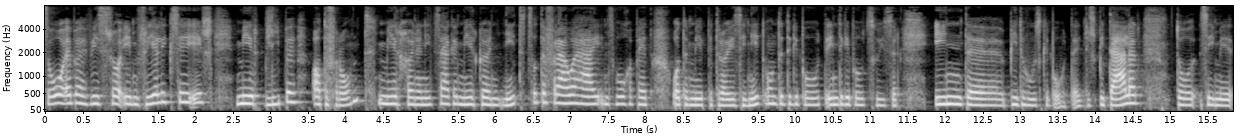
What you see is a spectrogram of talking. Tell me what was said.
so eben, wie es schon im Frühling war. Wir bleiben an der Front. Wir können nicht sagen, wir gehen nicht zu den Frauen heim ins Wochenbett oder wir betreuen sie nicht unter der Geburt, in den Geburtshäusern, in der, bei den Hausgeburten. In den Spitälern, da sind wir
